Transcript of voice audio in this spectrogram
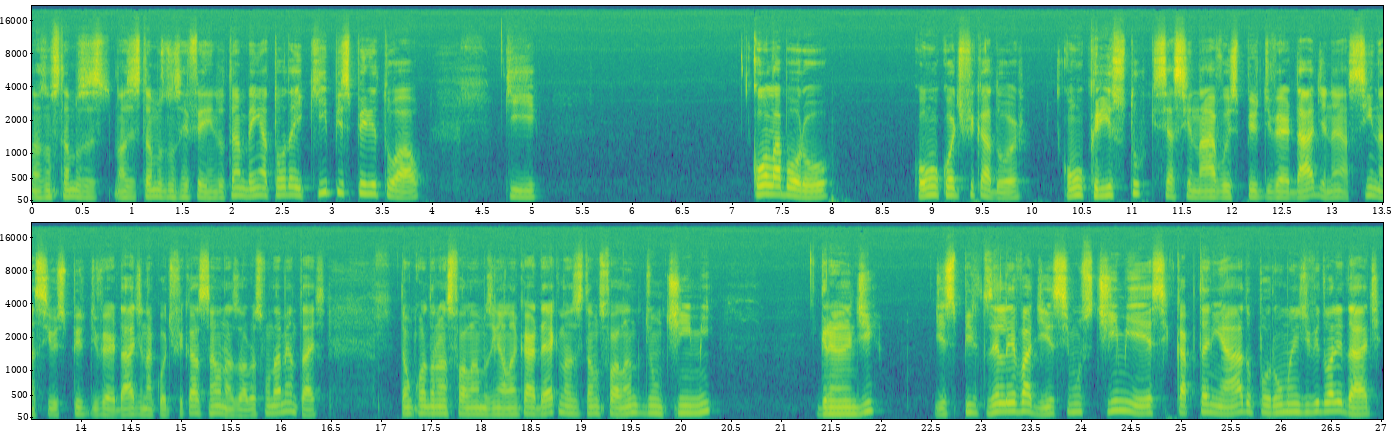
nós, não estamos, nós estamos nos referindo também a toda a equipe espiritual que colaborou com o codificador, com o Cristo, que se assinava o Espírito de Verdade, né? assina-se o Espírito de Verdade na codificação, nas obras fundamentais. Então, quando nós falamos em Allan Kardec, nós estamos falando de um time grande, de espíritos elevadíssimos, time esse capitaneado por uma individualidade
